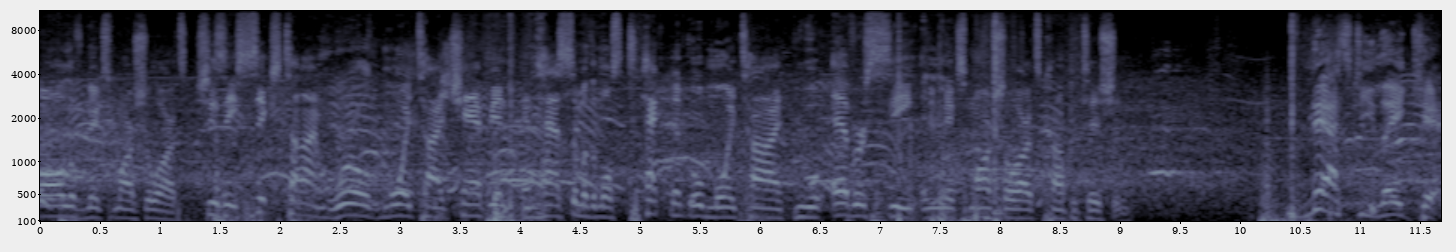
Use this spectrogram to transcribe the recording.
all of mixed martial arts. She's a six-time world Muay Thai champion and has some of the most technical Muay Thai you will ever see in mixed martial arts competition. Nasty leg kick.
